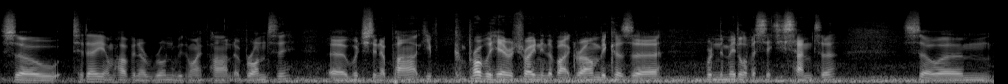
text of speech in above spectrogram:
So today I'm having a run with my partner Bronte, uh, which is in a park. You can probably hear a train in the background because uh, we're in the middle of a city centre. So um,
